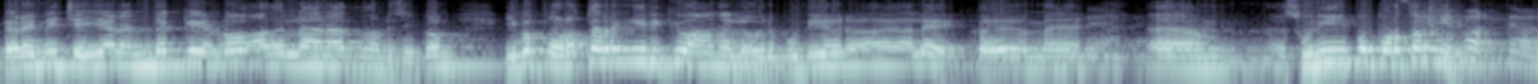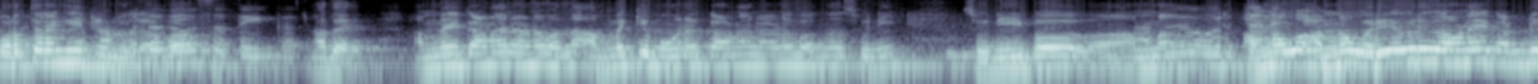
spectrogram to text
വേറെ ഇനി ചെയ്യാൻ എന്തൊക്കെയുണ്ടോ അതെല്ലാം അതിനകത്ത് നിന്ന് ഇപ്പം ഇപ്പൊ പുറത്തിറങ്ങിയിരിക്കുവാണല്ലോ ഒരു പുതിയ അല്ലേ സുനി ഇപ്പൊ പുറത്തിറങ്ങി പുറത്തിറങ്ങിയിട്ടുള്ളൂ പുറത്തിറങ്ങിയിട്ടുണ്ടല്ലോ. അപ്പൊ അതെ അമ്മയെ കാണാനാണ് വന്നത് അമ്മയ്ക്ക് മോനെ കാണാനാണ് വന്നത് സുനി. സുനി ഇപ്പോ അമ്മ അമ്മ അമ്മ ഒരേ ഒരു തവണയെ കണ്ടു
